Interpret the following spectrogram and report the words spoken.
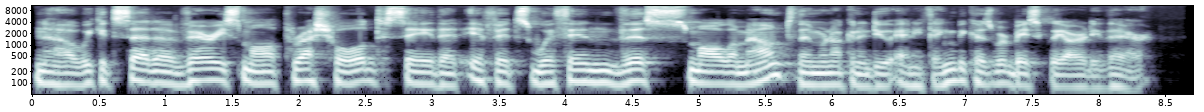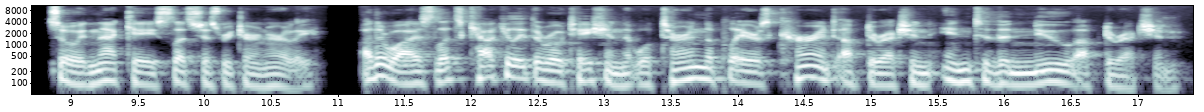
Now, we could set a very small threshold to say that if it's within this small amount, then we're not going to do anything because we're basically already there. So in that case, let's just return early. Otherwise, let's calculate the rotation that will turn the player's current up direction into the new up direction.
